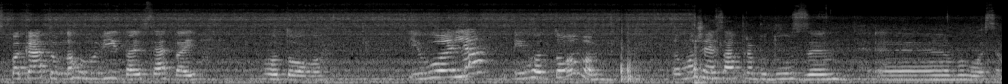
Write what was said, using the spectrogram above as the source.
з пакетом на голові та й все, та й готово. І вуаля, і готово. То може я завтра буду з е, волоссям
